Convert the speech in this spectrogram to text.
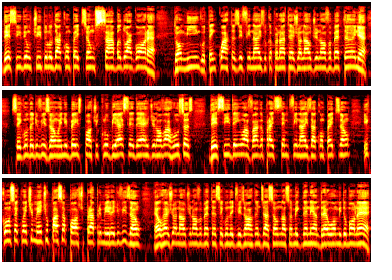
decidem o título da competição sábado agora. Domingo tem quartas e finais do Campeonato Regional de Nova Betânia. Segunda divisão, NB Esporte Clube STDR de Nova Russas decidem uma vaga para as semifinais da competição e, consequentemente, o passaporte para a primeira divisão. É o Regional de Nova Betânia, segunda divisão, a organização do nosso amigo Dani André, o homem do boné.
